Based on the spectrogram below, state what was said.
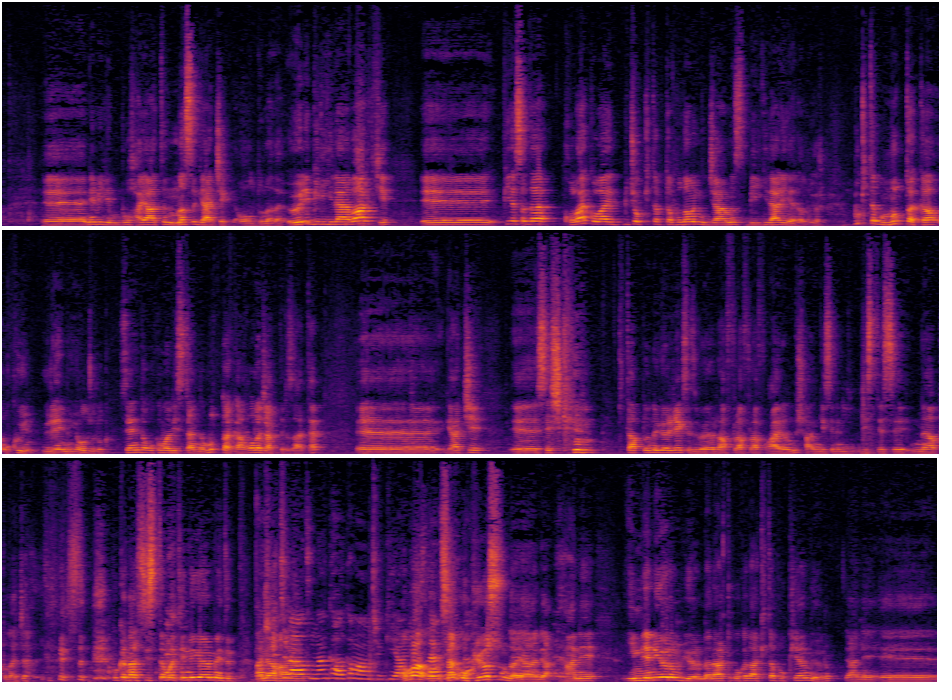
eee, ne bileyim bu hayatın nasıl gerçek olduğuna da öyle bilgiler var ki eee, piyasada kolay kolay birçok kitapta bulamayacağımız bilgiler yer alıyor. Bu kitabı mutlaka okuyun. Yüreğimin Yolculuk. Senin de okuma listende mutlaka olacaktır zaten. Ee, gerçi e, seçkin kitaplığını göreceksiniz. Böyle raf raf raf ayrılmış. Hangisinin listesi ne yapılacak. Bu kadar sistematiğini görmedim. Hani Başyatın hani- altından kalkamam çünkü yani. ama sen de- okuyorsun da yani. Evet. Hani imleniyorum diyorum. Ben artık o kadar kitap okuyamıyorum. Yani e,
